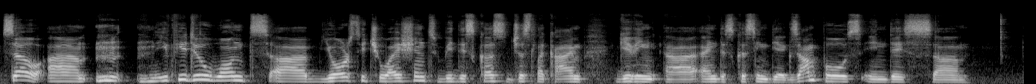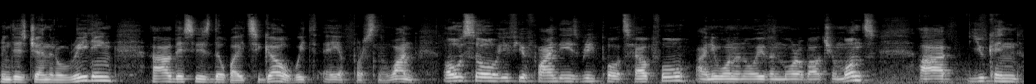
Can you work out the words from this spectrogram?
So um, if you do want uh, your situation to be discussed just like I'm giving uh, and discussing the examples in this um, in this general reading uh, this is the way to go with a, personal one. Also if you find these reports helpful and you want to know even more about your month uh, you can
